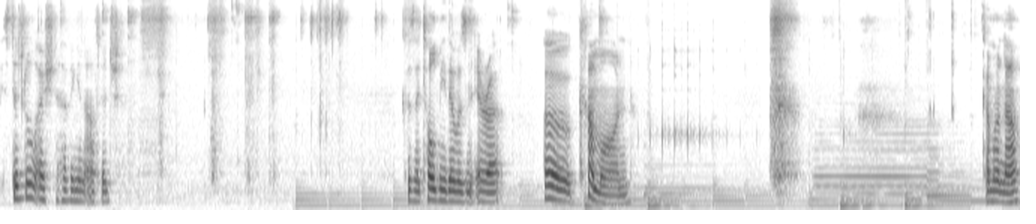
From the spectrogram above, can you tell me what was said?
Is DigitalOcean having an outage? Because they told me there was an error. Oh, come on. come on now.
